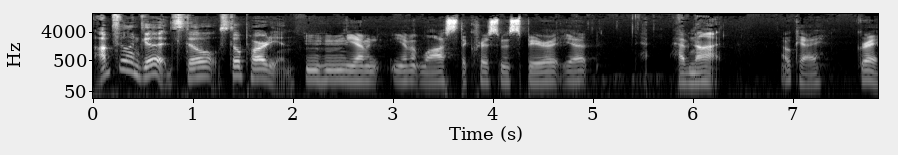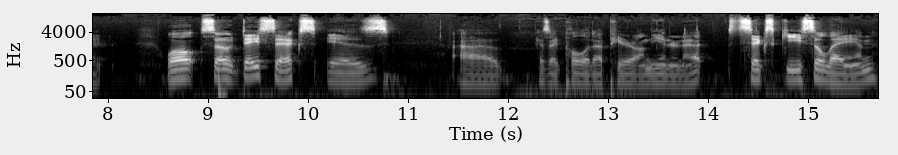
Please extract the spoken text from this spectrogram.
I'm feeling good. Still, still partying. Mm-hmm. You haven't you haven't lost the Christmas spirit yet. Have not. Okay, great. Well, so day six is, uh, as I pull it up here on the internet, six geese a laying,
